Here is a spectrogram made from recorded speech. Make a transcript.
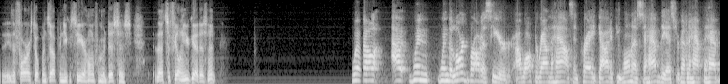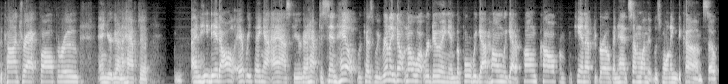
the forest opens up and you can see your home from a distance, that's the feeling you get, isn't it? Well, I, when when the Lord brought us here, I walked around the house and prayed, God, if you want us to have this, you're going to have to have the contract fall through, and you're going to have to. And He did all everything I asked. You're going to have to send help because we really don't know what we're doing. And before we got home, we got a phone call from Ken Updegrove and had someone that was wanting to come. So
